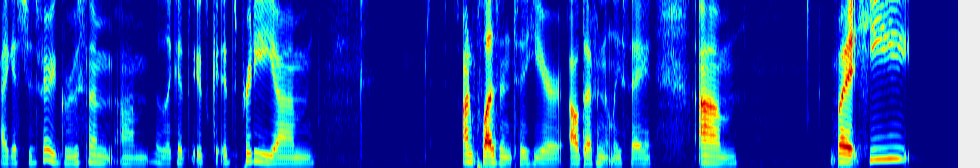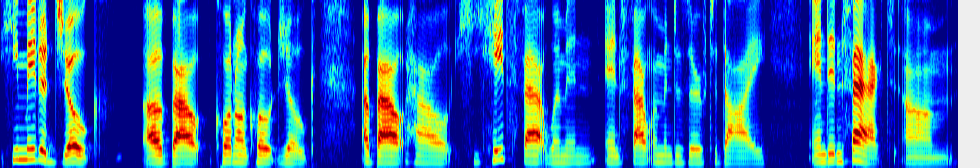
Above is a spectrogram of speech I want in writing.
I guess, just very gruesome. Um, like it's it's it's pretty um, unpleasant to hear. I'll definitely say, um, but he he made a joke about quote unquote joke about how he hates fat women and fat women deserve to die, and in fact, um,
